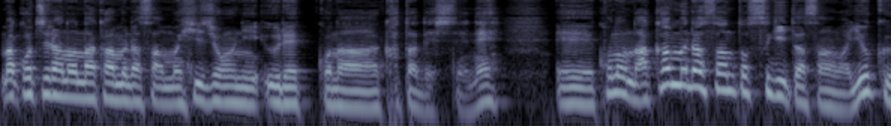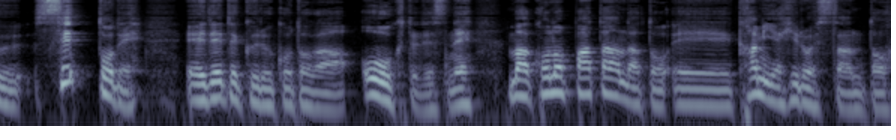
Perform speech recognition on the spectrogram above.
まあこちらの中村さんも非常に売れっ子な方でしてね。えー、この中村さんと杉田さんはよくセットで出てくることが多くてですね。まあこのパターンだと、えー、神谷博さんと、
